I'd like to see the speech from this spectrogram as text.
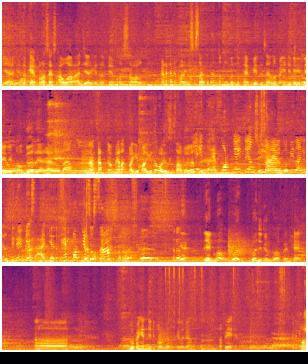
ya itu kayak proses awal aja gitu kayak proses awal karena kan yang paling susah itu kan untuk membentuk habit misalnya lu pengen jadi Betul. daily vlogger ya kan Betul banget. ngangkat kamera pagi-pagi tuh paling susah banget ya itu ya. effortnya itu yang susah Iya. yang gue bilang ini tuh videonya biasa aja tapi effortnya susah terus kayak ya gue gue gue jujur gue akuin kayak eh gue pengen jadi vlogger gitu kan tapi tapi Wah,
